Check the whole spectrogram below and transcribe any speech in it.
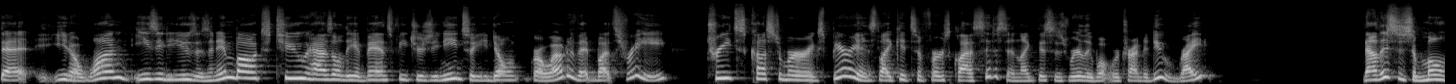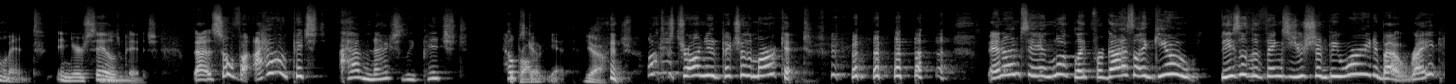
that you know one easy to use as an inbox two has all the advanced features you need so you don't grow out of it but three treats customer experience like it's a first class citizen like this is really what we're trying to do right now, this is a moment in your sales mm. pitch. Uh, so far, I haven't pitched, I haven't actually pitched Help Scout yet. Yeah. I'm just drawing you a picture of the market. and I'm saying, look, like for guys like you, these are the things you should be worried about, right?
